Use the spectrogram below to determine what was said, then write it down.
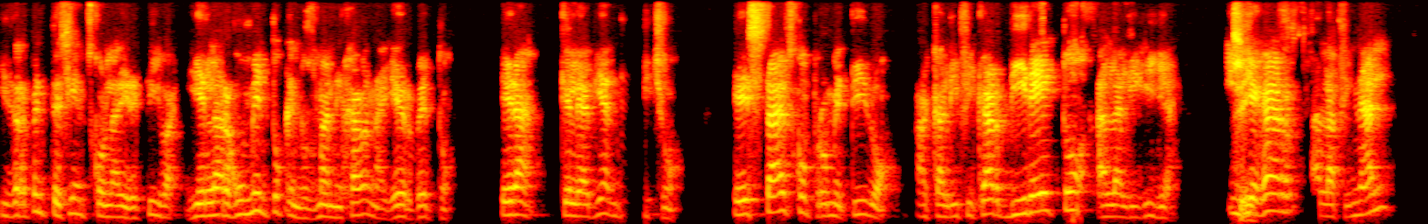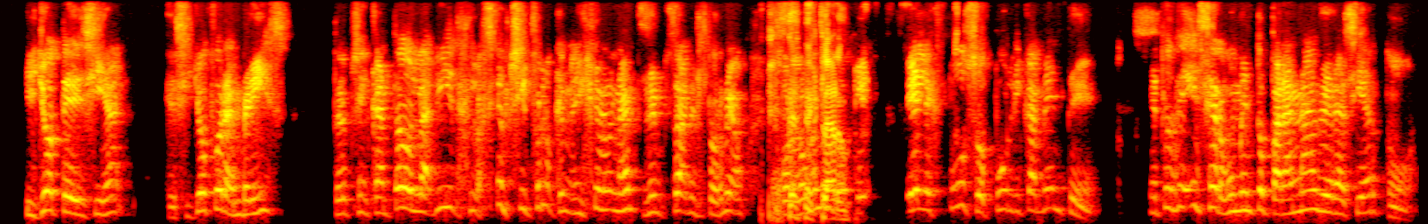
y de repente te sientes con la directiva y el argumento que nos manejaban ayer, Beto, era que le habían dicho, estás comprometido a calificar directo a la liguilla y sí. llegar a la final. Y yo te decía que si yo fuera en Brice, pero pues encantado la vida, lo hacemos, si fue lo que me dijeron antes de empezar el torneo, por lo menos claro. lo que él expuso públicamente. Entonces, ese argumento para nada era cierto.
